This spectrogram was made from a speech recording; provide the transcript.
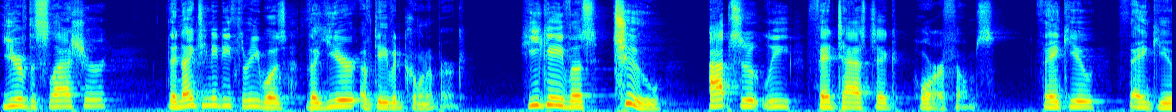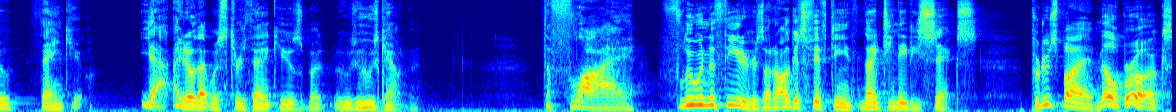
Year of the Slasher, then 1983 was the year of David Cronenberg. He gave us two absolutely fantastic horror films. Thank you, thank you, thank you. Yeah, I know that was three thank yous, but who's, who's counting? The Fly flew into theaters on August 15th, 1986. Produced by Mel Brooks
